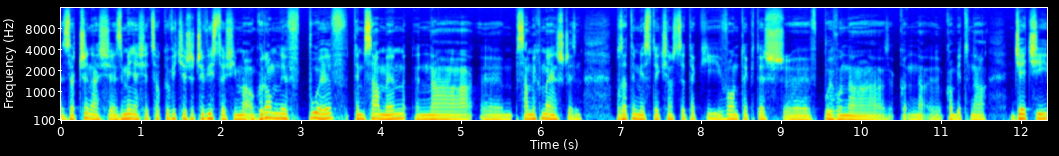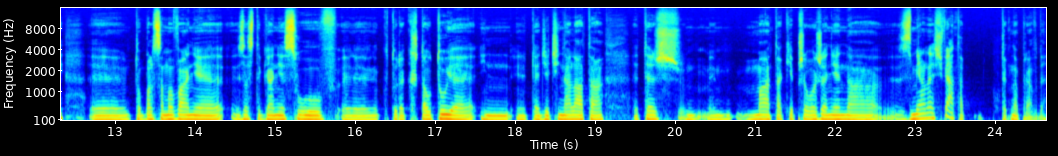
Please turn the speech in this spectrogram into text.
zaczyna się, zmienia się całkowicie rzeczywistość i ma ogromny wpływ tym samym na samych mężczyzn. Poza tym jest w tej książce taki wątek też e, wpływu na, na kobiet na dzieci, e, to balsamowanie, zastyganie słów, e, które kształtuje in, te dzieci na lata, też ma takie przełożenie na zmianę świata tak naprawdę.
